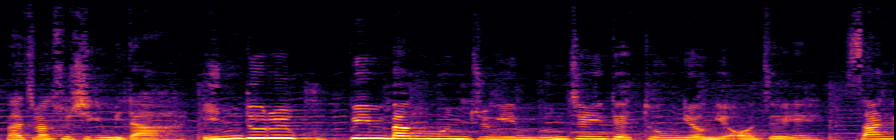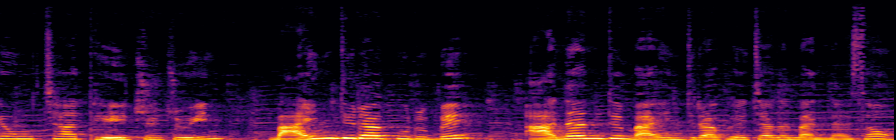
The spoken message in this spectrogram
마지막 소식입니다. 인도를 국빈 방문 중인 문재인 대통령이 어제 쌍용차 대주주인 마힌드라 그룹의 아난드 마힌드라 회장을 만나서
